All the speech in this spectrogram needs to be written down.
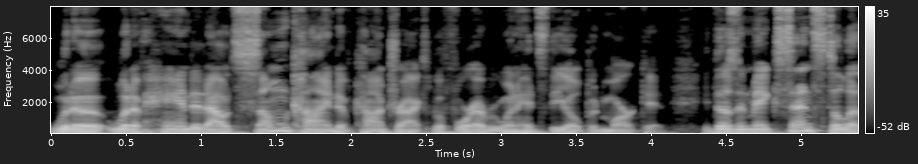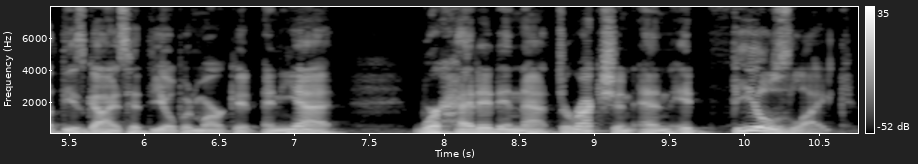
would have, would have handed out some kind of contracts before everyone hits the open market. It doesn't make sense to let these guys hit the open market, and yet we're headed in that direction. And it feels like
